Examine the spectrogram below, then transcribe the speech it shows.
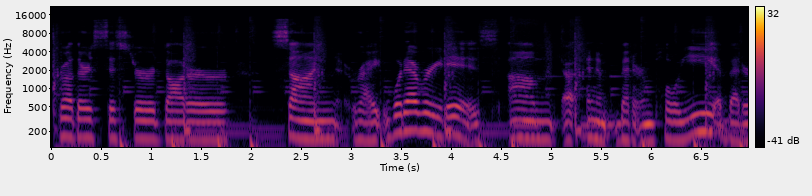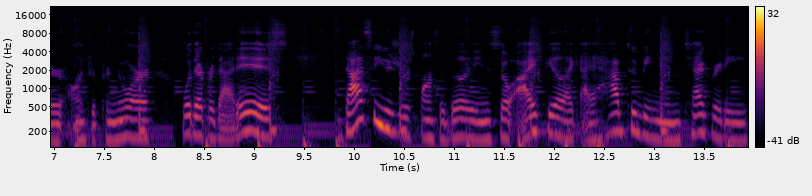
brother, sister, daughter, son, right? Whatever it is, um, and a better employee, a better entrepreneur, whatever that is, that's a huge responsibility. And so I feel like I have to be in integrity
